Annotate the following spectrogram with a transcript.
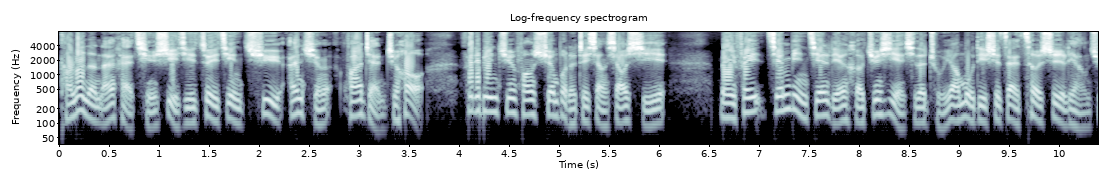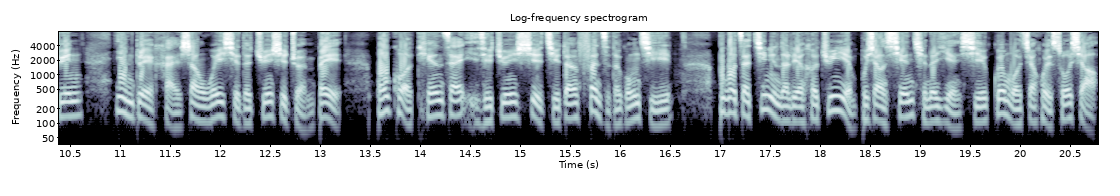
讨论了南海情势以及最近区域安全发展之后，菲律宾军方宣布了这项消息。美菲肩并肩联合军事演习的主要目的是在测试两军应对海上威胁的军事准备，包括天灾以及军事极端分子的攻击。不过，在今年的联合军演不像先前的演习，规模将会缩小。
